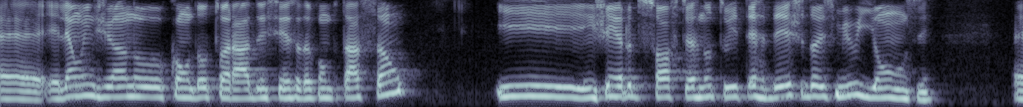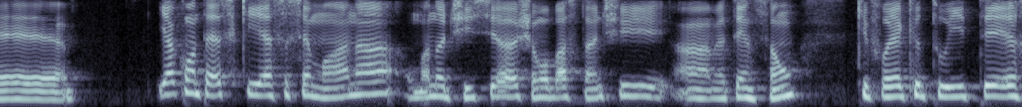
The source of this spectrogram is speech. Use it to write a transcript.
é, ele é um indiano com doutorado em ciência da computação e engenheiro de software no Twitter desde 2011. É, e acontece que essa semana uma notícia chamou bastante a minha atenção, que foi a que o Twitter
